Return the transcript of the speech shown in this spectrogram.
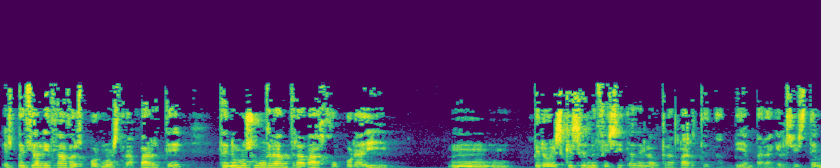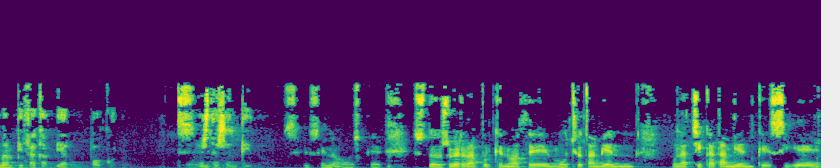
especializados por nuestra parte tenemos un gran trabajo por ahí, mm, pero es que se necesita de la otra parte también para que el sistema empiece a cambiar un poco en este sentido. Sí, sí, no, es que esto es verdad porque no hace mucho también una chica también que sigue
